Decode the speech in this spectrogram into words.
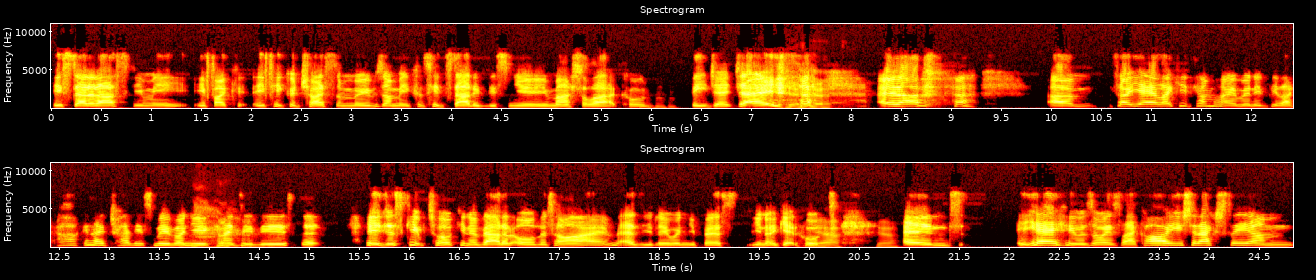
He started asking me if I could, if he could try some moves on me because he'd started this new martial art called BJJ, and uh, um, so yeah, like he'd come home and he'd be like, "Oh, can I try this move on you? Can I do this?" And he'd just keep talking about it all the time, as you do when you first, you know, get hooked. Yeah, yeah. And yeah, he was always like, "Oh, you should actually, um,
